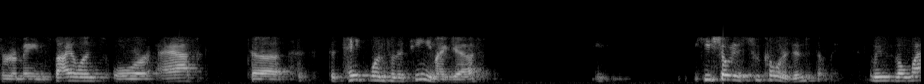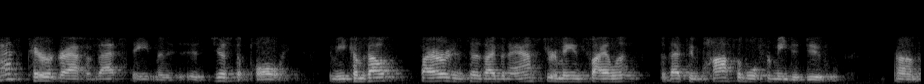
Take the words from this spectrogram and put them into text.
to remain silent or asked to to take one for the team, I guess, he showed his true colors instantly. I mean, the last paragraph of that statement is, just appalling. I mean, he comes out fired and says, I've been asked to remain silent, but that's impossible for me to do. Um,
